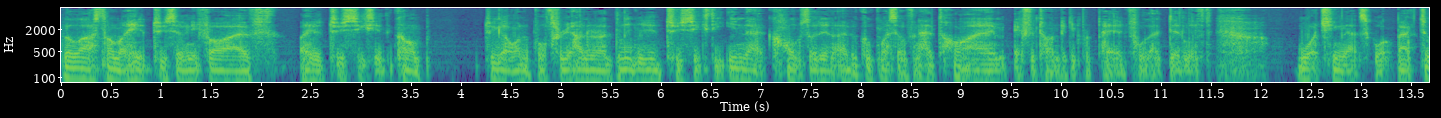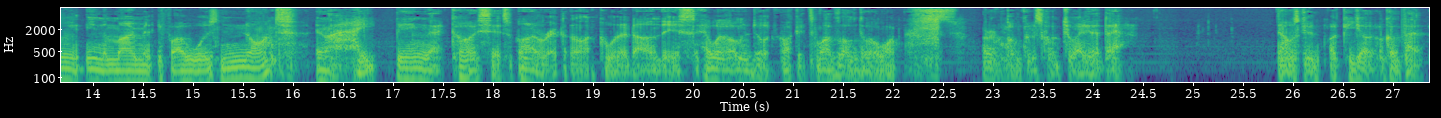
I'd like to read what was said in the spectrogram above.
The last time I hit 275, I hit 260 at the comp to go on to pull 300. I deliberately did 260 in that comp so I didn't overcook myself and had time, extra time to get prepared for that deadlift. Watching that squat back, doing in the moment. If I was not, and I hate being that guy says, I reckon I could have done this. However, I'm going to do it. Fuck, it's my vlog, do I want. I reckon I could have scored 280 that day. That was good. I could get, I got that,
